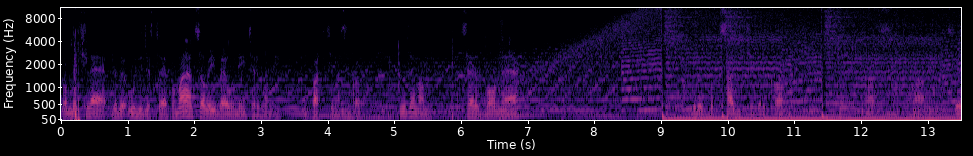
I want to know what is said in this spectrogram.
Bo myślę, żeby użyć jeszcze pomarańczowej wełny i czerwonej. I patrzcie na przykład. Tutaj mam czerwone. Żeby podsadzić się tylko. Raz, dwa, trzy,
